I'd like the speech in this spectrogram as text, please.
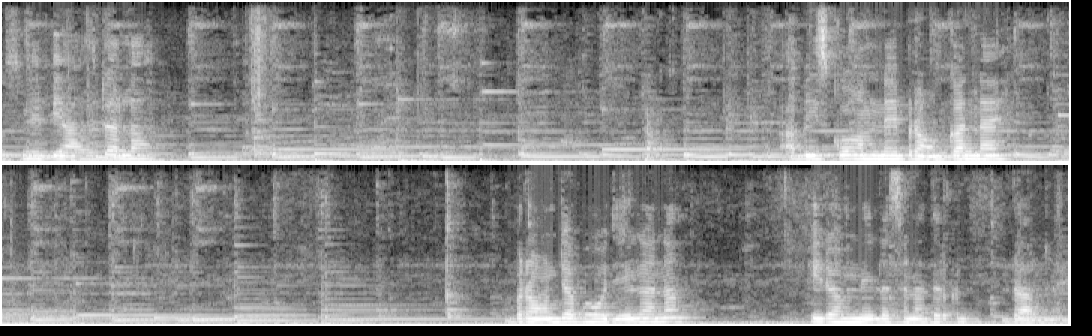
उसमें प्याज डाला। अब इसको हमने ब्राउन करना है। ब्राउन जब हो जाएगा ना, फिर हमने लहसुन अदरक डालना है।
